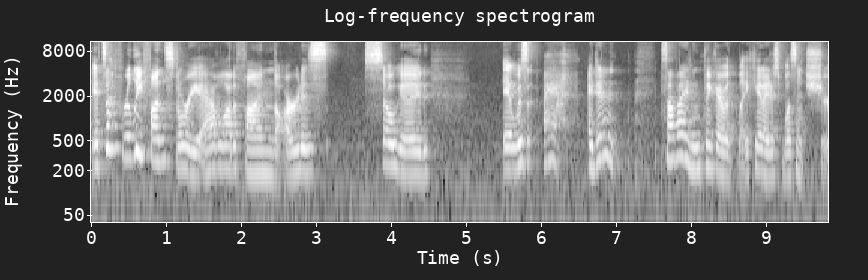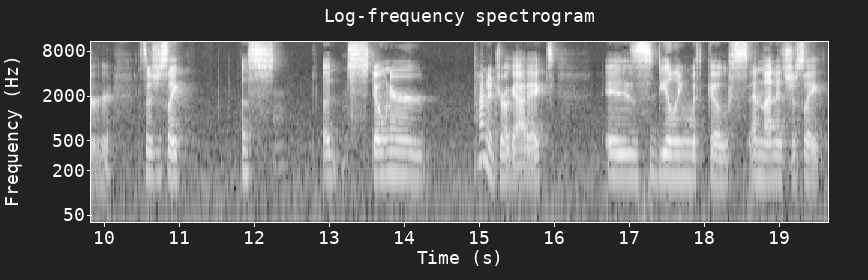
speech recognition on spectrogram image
it's a really fun story. I have a lot of fun. The art is so good. It was I I didn't it's not that I didn't think I would like it. I just wasn't sure. So it's just like a a stoner kind of drug addict is dealing with ghosts and then it's just like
